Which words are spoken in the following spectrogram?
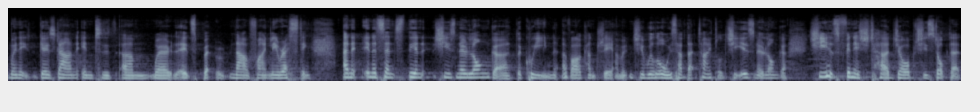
when it goes down into um, where it's now finally resting. And in a sense the, she's no longer the queen of our country. I mean she will always have that title. She is no longer. She has finished her job. She stopped at.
